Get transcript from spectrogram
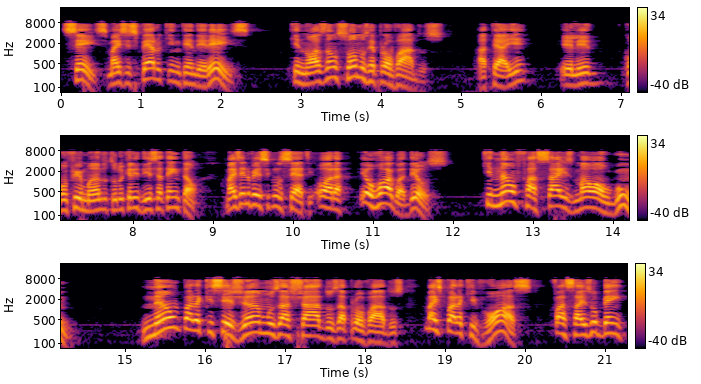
6. Mas espero que entendereis que nós não somos reprovados. Até aí, ele confirmando tudo o que ele disse até então. Mas aí no versículo 7, ora, eu rogo a Deus que não façais mal algum, não para que sejamos achados aprovados, mas para que vós façais o bem,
